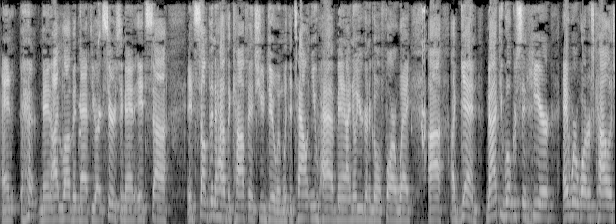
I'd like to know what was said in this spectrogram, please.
And man, I love it, Matthew. Seriously, man, it's uh, it's something to have the confidence you do, and with the talent you have, man, I know you're going to go a far away. Uh, again, Matthew Wilkerson here, Edward Waters College,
